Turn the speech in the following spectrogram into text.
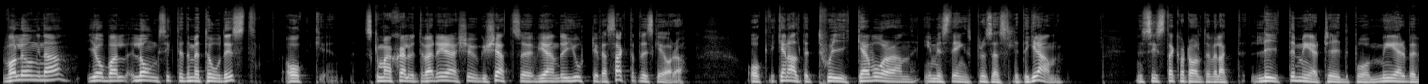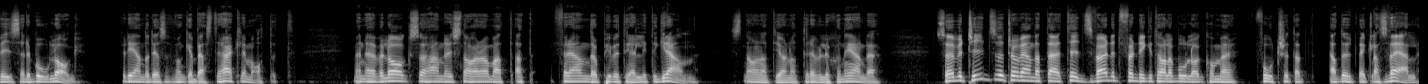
vara lugna, jobba långsiktigt och metodiskt. Och ska man självutvärdera 2021 så har vi ändå gjort det vi har sagt att vi ska göra. Och vi kan alltid tweaka vår investeringsprocess lite grann. Nu sista kvartalet har vi lagt lite mer tid på mer bevisade bolag. För det är ändå det som funkar bäst i det här klimatet. Men överlag så handlar det snarare om att, att förändra och pivotera lite grann, snarare än att göra något revolutionerande. Så över tid så tror vi ändå att det här tidsvärdet för digitala bolag kommer fortsätta att, att utvecklas väl.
